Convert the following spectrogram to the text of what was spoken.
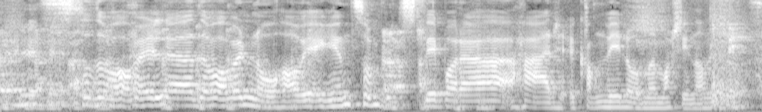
Så det var vel, det var vel Knowhow-gjengen som plutselig bare Her kan vi låne maskina di litt.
